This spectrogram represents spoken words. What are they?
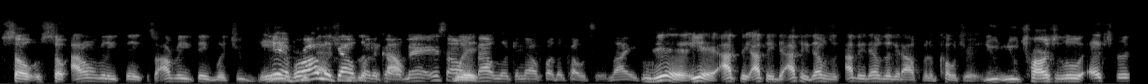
So, so I don't really think. So I really think what you did. Yeah, bro. I look out for the coach, man. It's all with, about looking out for the culture. Like, yeah, yeah. I think, I think, I think that was, I think that was looking out for the culture. You, you charge a little extra.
